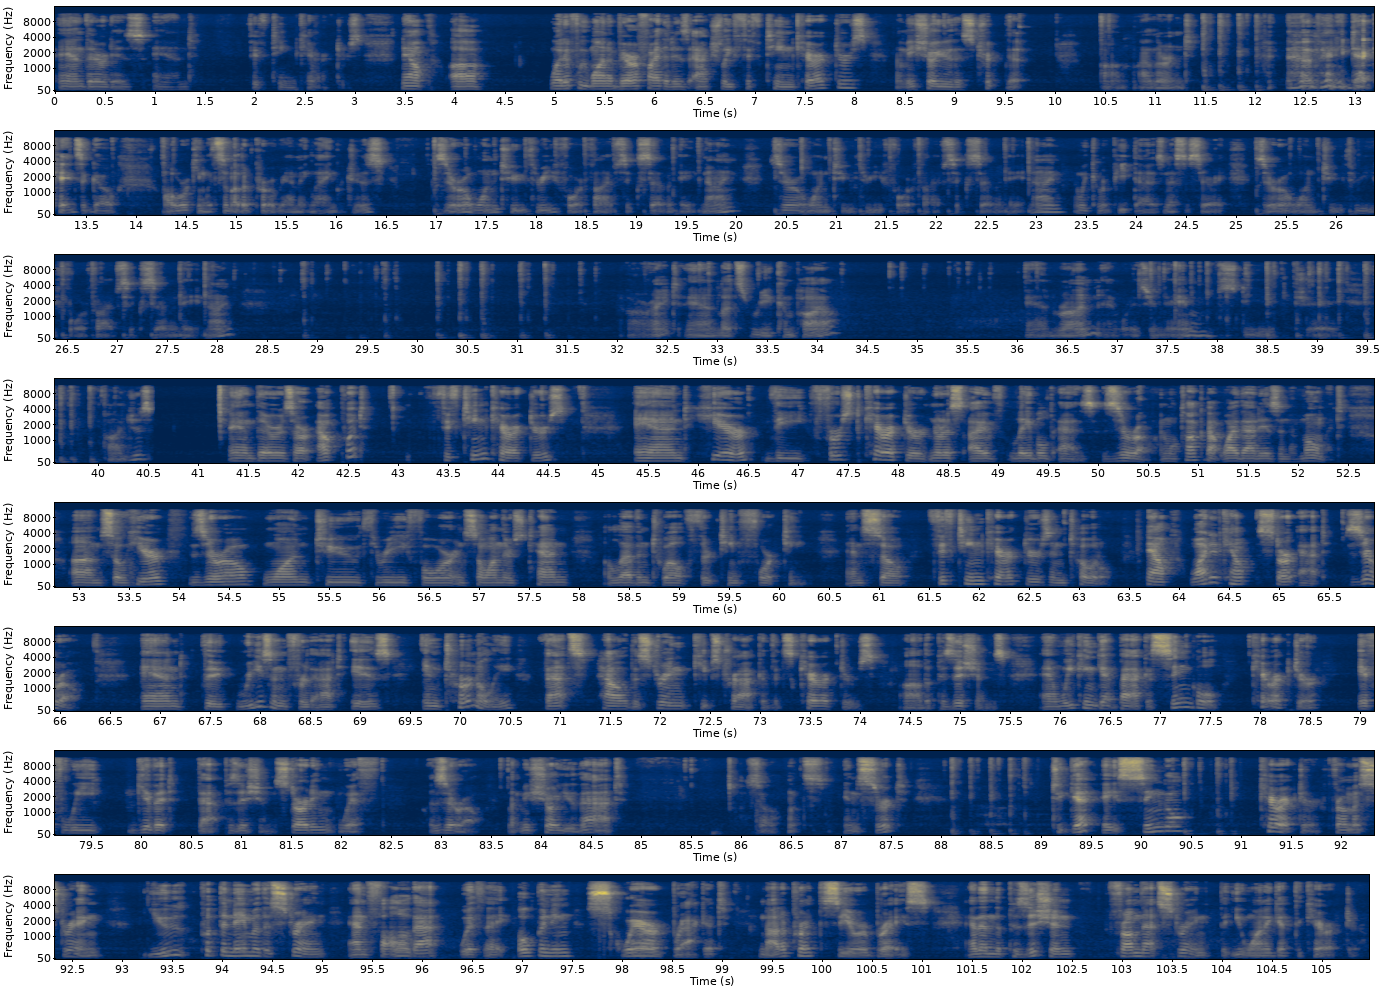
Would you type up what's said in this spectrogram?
And there it is, and 15 characters. Now, uh, what if we want to verify that it is actually 15 characters? Let me show you this trick that um, I learned many decades ago while working with some other programming languages. 0, 1, 2, 3, 4, 5, 6, 7, 8, 9, 0, 1, 2, 3, 4, 5, 6, 7, 8, 9, and we can repeat that as necessary. 0, 1, 2, 3, 4, 5, 6, 7, 8, 9. All right, and let's recompile and run. And what is your name? Steve J. Hodges. And there is our output, 15 characters. And here, the first character, notice I've labeled as 0. And we'll talk about why that is in a moment. Um, so here, 0, 1, 2, 3, 4, and so on. There's 10, 11, 12, 13, 14. And so 15 characters in total. Now, why did count start at 0? And the reason for that is internally, that's how the string keeps track of its characters, uh, the positions. And we can get back a single character if we give it that position, starting with 0. Let me show you that. So let's insert. To get a single character from a string, you put the name of the string and follow that with a opening square bracket, not a parenthesis or a brace, and then the position from that string that you want to get the character.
